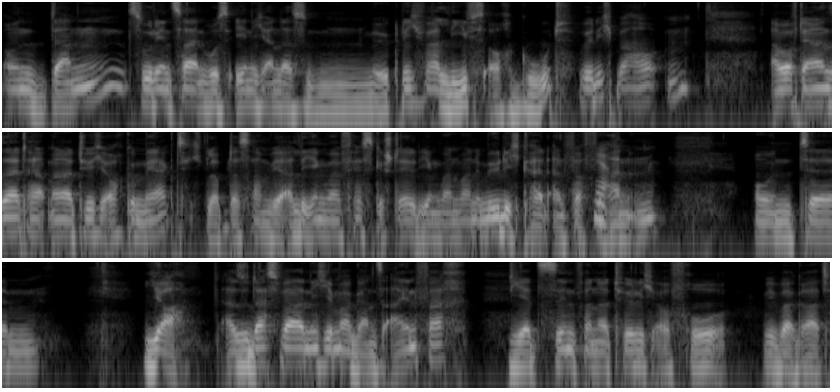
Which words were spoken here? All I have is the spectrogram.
Und dann zu den Zeiten, wo es eh nicht anders möglich war, lief es auch gut, würde ich behaupten. Aber auf der anderen Seite hat man natürlich auch gemerkt, ich glaube, das haben wir alle irgendwann festgestellt, irgendwann war eine Müdigkeit einfach vorhanden. Ja. Und ähm, ja, also das war nicht immer ganz einfach. Jetzt sind wir natürlich auch froh, wie wir gerade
